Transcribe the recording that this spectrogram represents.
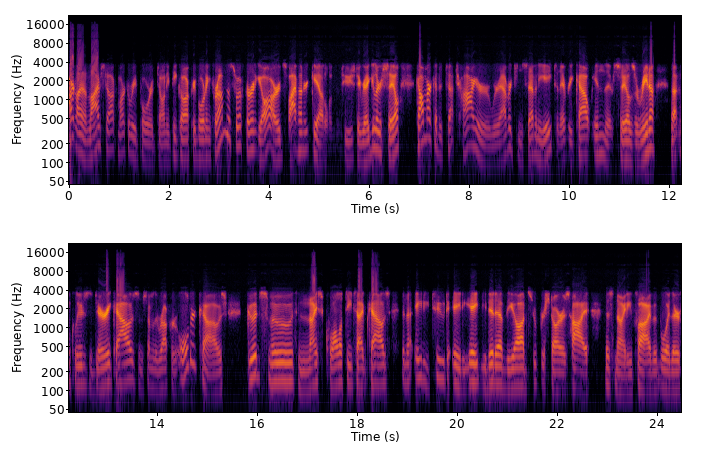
Heartland Livestock Market Report. Tony Peacock reporting from the Swift Current Yards. 500 cattle the Tuesday regular sale. Cow market a touch higher. We're averaging 78 in every cow in the sales arena. That includes the dairy cows and some of the rougher older cows. Good, smooth, nice quality type cows in the 82 to 88. You did have the odd superstar as high as 95, but boy, they're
